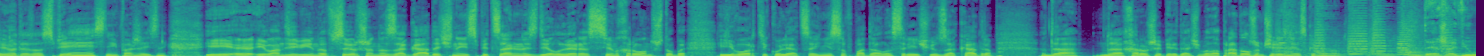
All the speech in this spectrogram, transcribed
И вот это вот с песней по жизни. И э, Иван Девинов совершенно загадочный, специально сделали рассинхрон, чтобы его артикуляция не совпадала с речью за кадром. Да, да, хорошая передача была. Продолжим через несколько минут. Дежавю.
